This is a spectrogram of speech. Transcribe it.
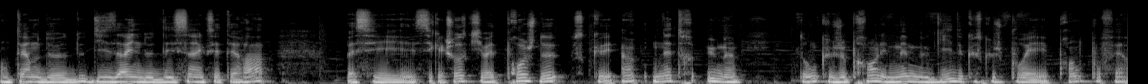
en termes de, design, de dessin, etc., bah, c'est quelque chose qui va être proche de ce qu'est un être humain. Donc je prends les mêmes guides que ce que je pourrais prendre pour faire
